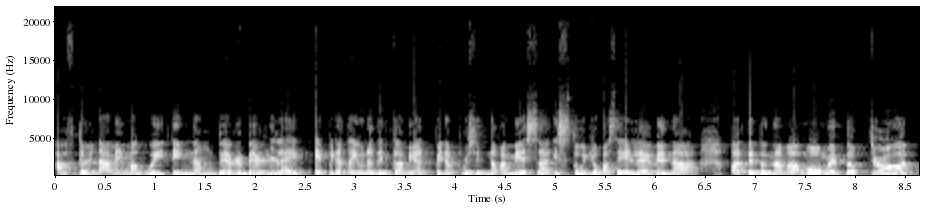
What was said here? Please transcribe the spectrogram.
after namin mag-waiting ng very very light, ay pinatayo na din kami at pinaproceed na kami sa studio kasi 11 na. At ito na nga, moment of truth!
